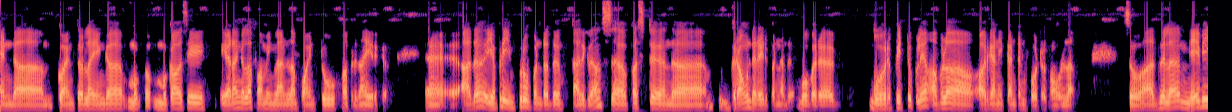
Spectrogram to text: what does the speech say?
அண்ட் um, கோயம்புத்தூர்ல எங்க மு- முக்காவாசி இடங்கள்லாம் ஃபார்மிங் லேண்ட்லாம் பாயிண்ட் டூ அப்படிதான் இருக்கு. அதை எப்படி இம்ப்ரூவ் பண்றது? அதுக்கு தான் ஃபர்ஸ்ட் அந்த கிரவுண்டை ரெடி பண்ணது. ஒவ்வொரு ஒவ்வொரு பிட்டுக்குள்ளேயும் அவ்வளோ ஆர்கானிக் கண்டென்ட் போட்டிருக்கோம் உள்ள. ஸோ அதுல மேபி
